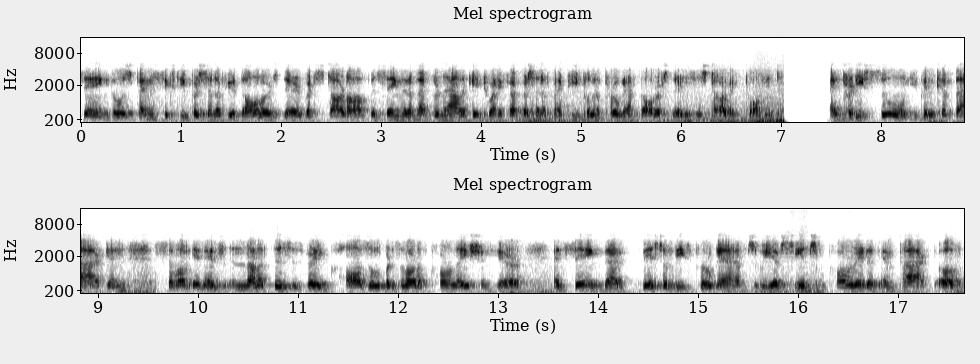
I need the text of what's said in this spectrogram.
saying go spend 60% of your dollars there, but start off with saying that I'm going to allocate 25% of my people and program dollars there as a starting point. And pretty soon you can come back and some of and, none of this is very causal, but there's a lot of correlation here and saying that based on these programs, we have seen some correlated impact of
